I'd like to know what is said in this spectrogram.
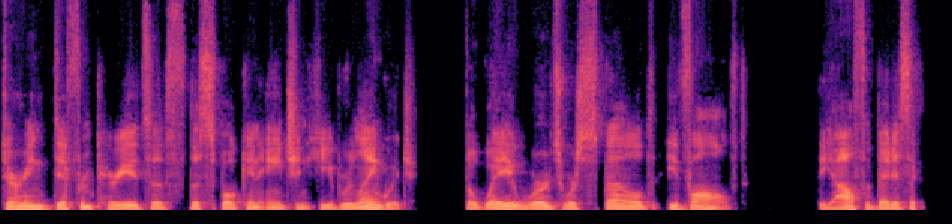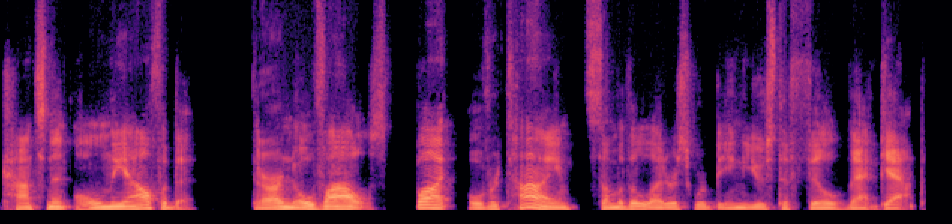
during different periods of the spoken ancient Hebrew language. The way words were spelled evolved. The alphabet is a consonant only alphabet. There are no vowels, but over time, some of the letters were being used to fill that gap.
